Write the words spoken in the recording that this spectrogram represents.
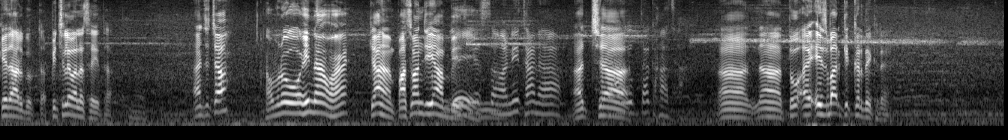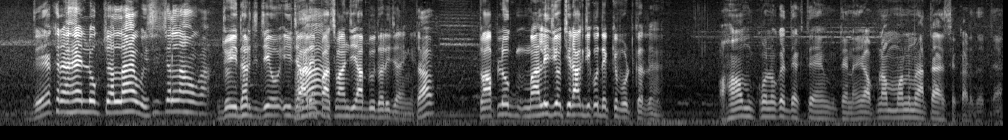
केदार गुप्ता पिछले वाला सही था। हाँ चाचा? हमरो वही नाम है। क्या है? पासवान जी हैं आप भी? जी। सहनी था ना। अच्छा। गुप्ता कहाँ था? आ, तो इस बार किकर देख रहे हैं। देख रहे हैं लोग चल रहा है वैसे चलना होगा। जो इधर जो जा रहे हैं हाँ। पासवान जी आप भी उधर ही जाएँगे। तब। तो आप लोग माली जी और चिराग जी को देख के वोट कर रहे हैं। हम कोनो के देखते हैं नहीं अपना मन में आता है ऐसे कर देते हैं।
